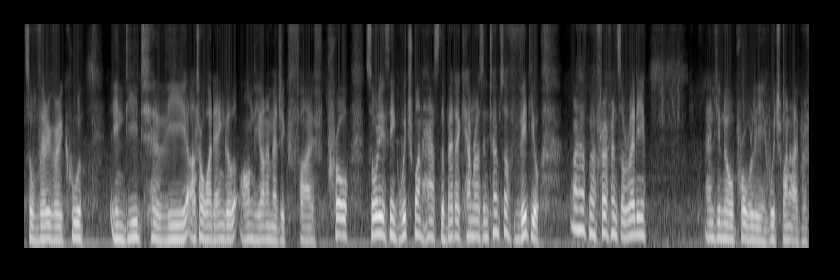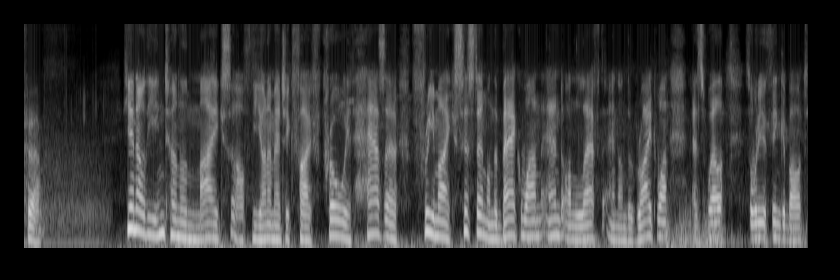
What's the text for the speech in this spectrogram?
so very very cool indeed uh, the ultra wide angle on the honor magic 5 pro so what do you think which one has the better cameras in terms of video i have my preference already and you know probably which one I prefer. Here now the internal mics of the Honor Magic 5 Pro. It has a free mic system on the back one and on left and on the right one as well. So what do you think about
